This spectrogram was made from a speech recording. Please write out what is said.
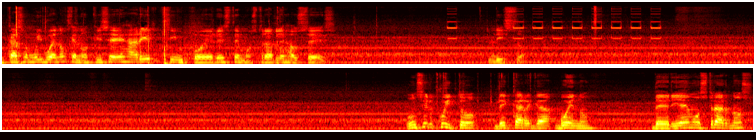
Un caso muy bueno que no quise dejar ir sin poder este, mostrarles a ustedes. Listo. Un circuito de carga bueno debería demostrarnos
